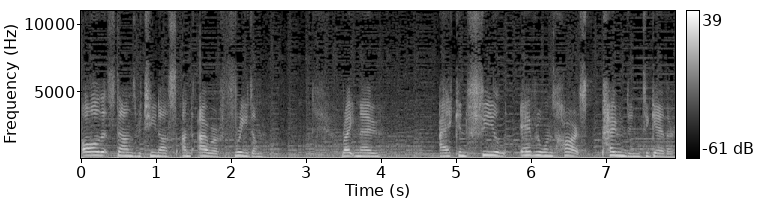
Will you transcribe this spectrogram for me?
all that stands between us and our freedom. Right now, I can feel everyone's hearts pounding together.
